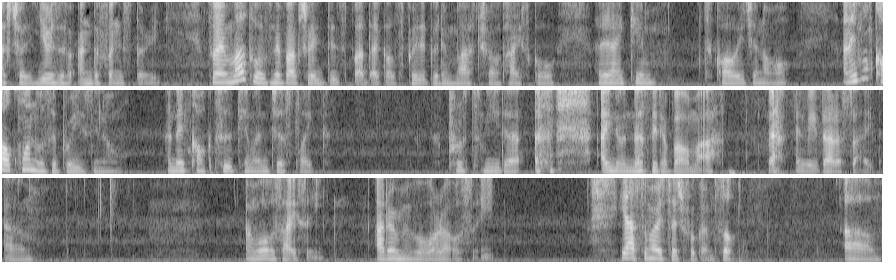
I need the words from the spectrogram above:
Actually, years of and the funny story. So my math was never actually this bad. Like I was pretty good in math throughout high school, and then I came to college and all, and even Calc one was a breeze, you know. And then Calc two came and just like proved to me that I know nothing about math. anyway, that aside, um, and what was I saying? I don't remember what I was saying yeah summer research program. So um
